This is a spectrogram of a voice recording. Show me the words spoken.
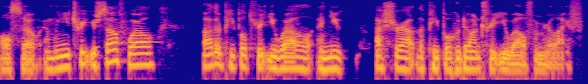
also. And when you treat yourself well, other people treat you well, and you usher out the people who don't treat you well from your life.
